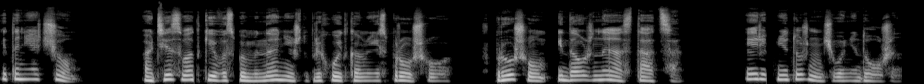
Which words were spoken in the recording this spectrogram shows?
Это ни о чем. А те сладкие воспоминания, что приходят ко мне из прошлого, в прошлом и должны остаться. Эрик мне тоже ничего не должен.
